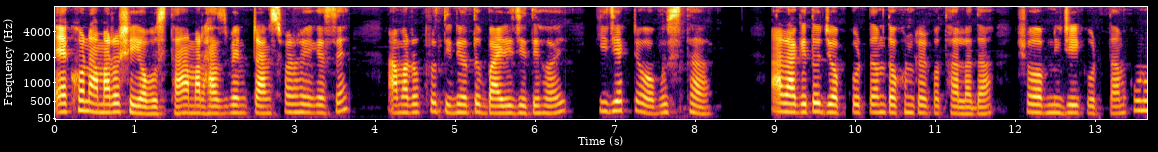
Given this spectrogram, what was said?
এখন আমারও সেই অবস্থা। আমার হাজব্যান্ড ট্রান্সফার হয়ে গেছে। আমারও প্রতিনিয়ত বাইরে যেতে হয়। কী যে একটা অবস্থা। আর আগে তো জব করতাম, তখনকার কথা আলাদা। সব নিজেই করতাম, কোনো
